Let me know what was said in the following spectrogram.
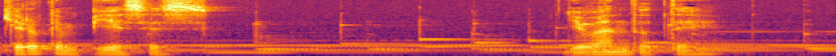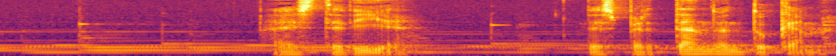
Quiero que empieces llevándote a este día, despertando en tu cama.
